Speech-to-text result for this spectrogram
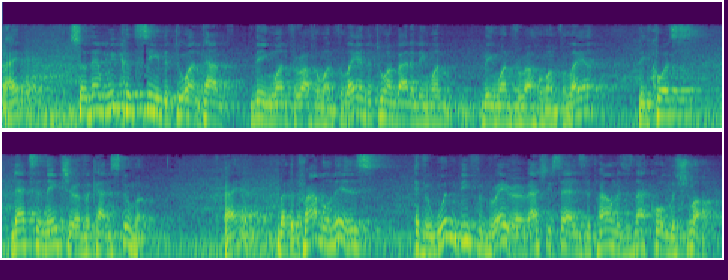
right? So then we could see the two on top being one for Rachel, one for Leah, the two on bottom being one being one for Rachel, one for Leah, because that's the nature of a cotton stuma, right? But the problem is, if it wouldn't be for Brera, Rashi says the problem is it's not called lishma.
